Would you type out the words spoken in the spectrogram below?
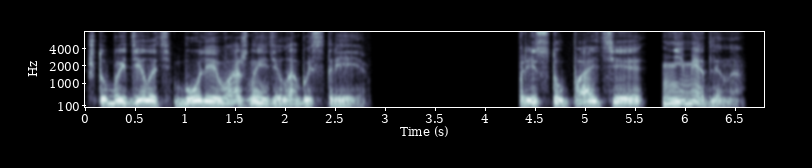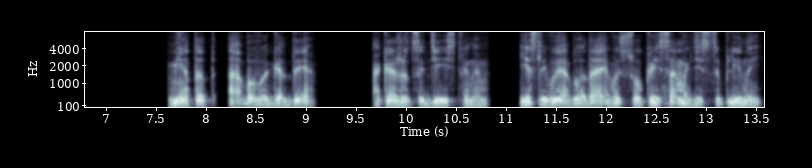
чтобы делать более важные дела быстрее. Приступайте немедленно. Метод АБВГД окажется действенным, если вы, обладая высокой самодисциплиной,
